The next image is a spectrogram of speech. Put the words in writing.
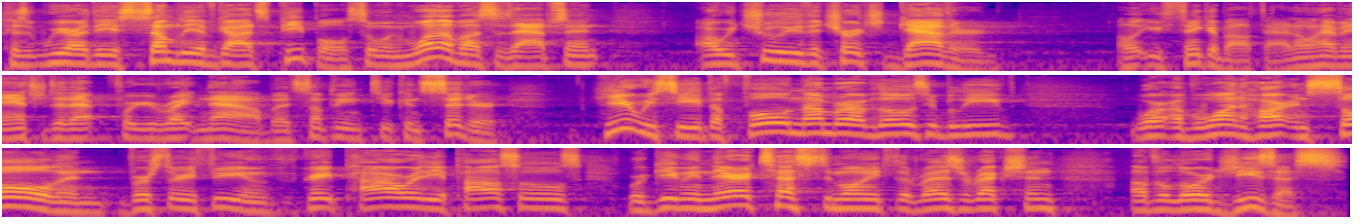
because we are the assembly of God's people. So when one of us is absent, are we truly the church gathered? I'll let you think about that. I don't have an answer to that for you right now, but it's something to consider. Here we see the full number of those who believed were of one heart and soul. In verse 33, and with great power the apostles were giving their testimony to the resurrection of the Lord Jesus.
